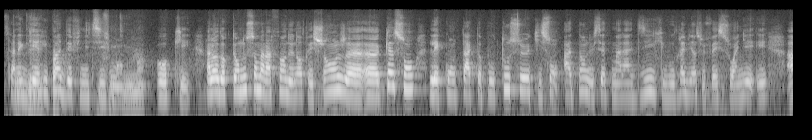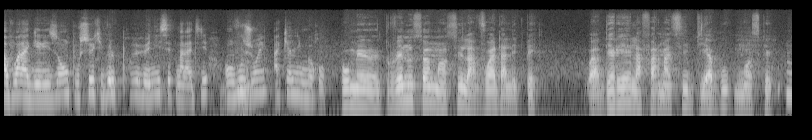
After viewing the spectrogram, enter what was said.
ça ne guérit, pas, définitivement. Ok. Alors, docteur, nous sommes à la fin de notre échange. Euh, euh, quels sont les contacts pour tous ceux qui sont atteints de cette maladie, qui voudraient bien se faire soigner et avoir la guérison? Pour ceux qui veulent prévenir cette maladie, on vous joint à quel numéro? Pour me trouver, nous sommes sur la voie d'Alépé, derrière la pharmacie Biabou Mosquée. Mhm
